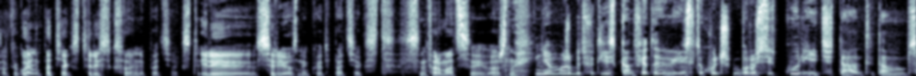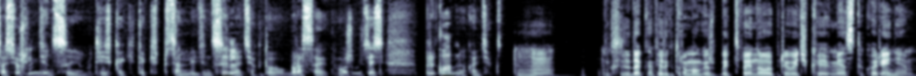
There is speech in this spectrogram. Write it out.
алкогольный подтекст, или сексуальный подтекст? Или серьезный какой-то подтекст с информацией важной? Не, может быть, вот есть конфеты, если ты хочешь бросить курить, да, ты там сосешь леденцы. Вот есть какие-то такие специальные леденцы для тех, кто бросает. Может быть, здесь прикладной контекст. Мгм. Ну, Кстати, да, конфеты, которые могут быть твоей новой привычкой вместо курения.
